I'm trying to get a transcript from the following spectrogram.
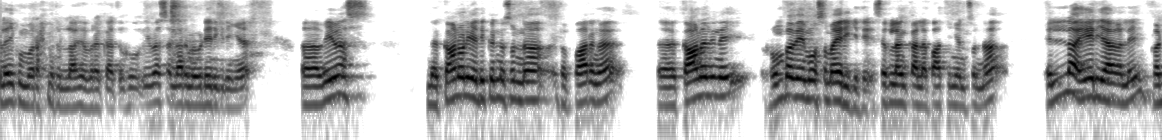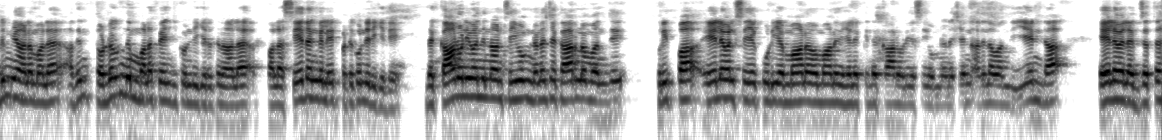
அலைக்கும் வரஹ்மத்துல்லாஹி வபரகாத்துஹு. விவாஸ் எல்லாரும் எப்படி இருக்கிறீங்க? விவாஸ் இந்த காணொளி எதுக்குன்னு சொன்னா இப்போ பாருங்க காணொலினை ரொம்பவே மோசமாக இருக்குது. ஸ்ரீலங்காவில் பார்த்தீங்கன்னு சொன்னா எல்லா ஏரியாவிலையும் கடுமையான மழை அதுவும் தொடர்ந்து மழை பெஞ்சு கொண்டிருக்கிறதுனால பல சேதங்கள் ஏற்பட்டு கொண்டிருக்குது. இந்த காணொலி வந்து நான் செய்வோம் நினைச்ச காரணம் வந்து குறிப்பா ஏ லெவல் செய்யக்கூடிய மாணவ மாணவிகளுக்கு இந்த காணொலியை செய்வோம் நினைச்சேன். அதுல வந்து ஏண்டா ஏ லெவல் எக்ஸத்தை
